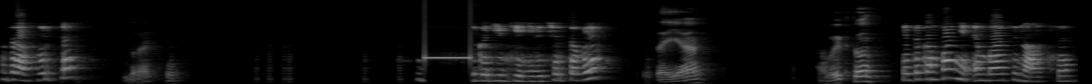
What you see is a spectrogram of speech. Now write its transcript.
Здравствуйте. Здрасте. Игорь Евгеньевич, это вы? Это я. А вы кто? Это компания МБА Финансы.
